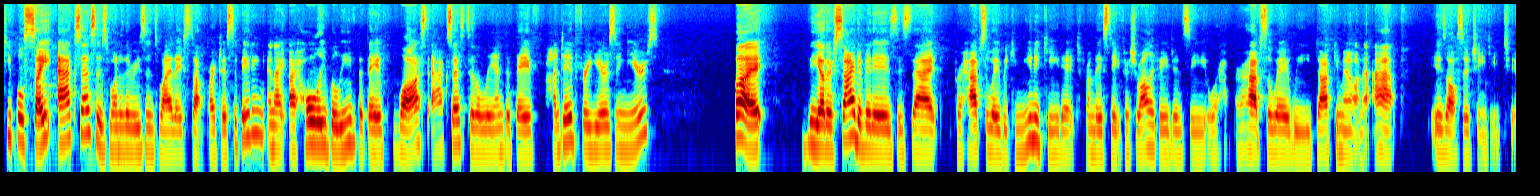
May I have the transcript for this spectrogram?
people cite access is one of the reasons why they stop participating. And I, I wholly believe that they've lost access to the land that they've hunted for years and years. But the other side of it is, is that perhaps the way we communicate it from the State Fish and Wildlife Agency, or perhaps the way we document on an app, is also changing too.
